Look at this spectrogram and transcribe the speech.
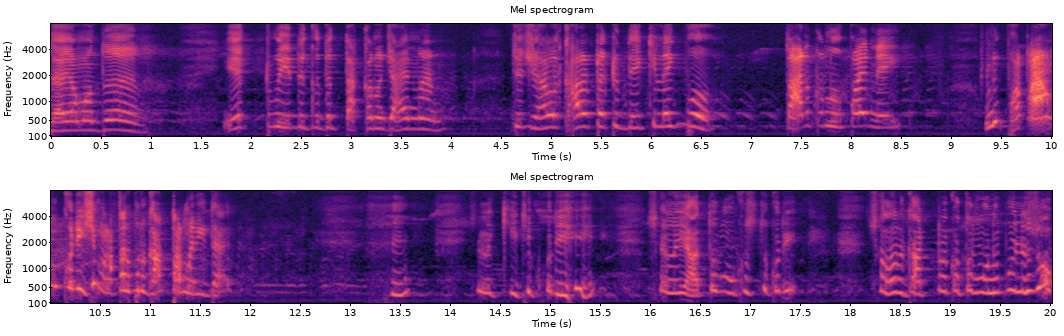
দেয় আমাদের। একটু এদিক ওদিক তাকানো যায় না। যে কারোটা একটু দেখি লিখব, তার কোনো উপায় নেই। উনি ফটাম করে এসে মাথার উপর গাঁটটা মারিয়ে দেয় শালা কি যে করি? শালা এত মুখস্থ করি শালার গাঁটটার কথা মনে পড়লে সব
